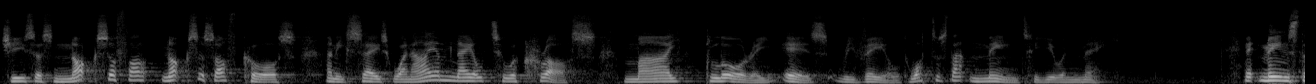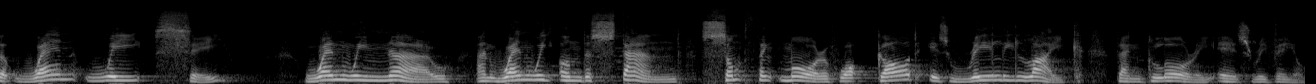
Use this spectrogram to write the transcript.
Jesus knocks, us off course and he says, When I am nailed to a cross, my glory is revealed. What does that mean to you and me? It means that when we see, when we know, and when we understand something more of what God is really like, then glory is revealed.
